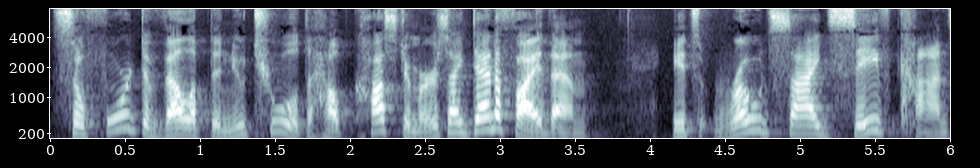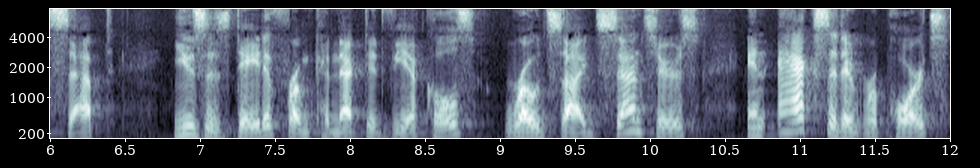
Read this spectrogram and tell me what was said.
so Ford developed a new tool to help customers identify them. Its Roadside Safe concept uses data from connected vehicles, roadside sensors, and accident reports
